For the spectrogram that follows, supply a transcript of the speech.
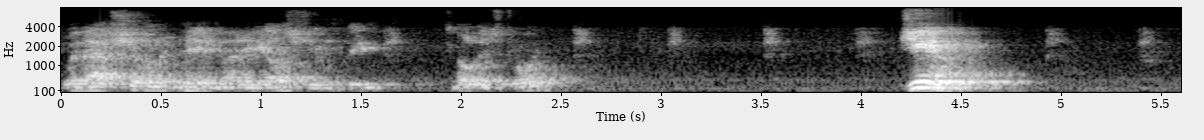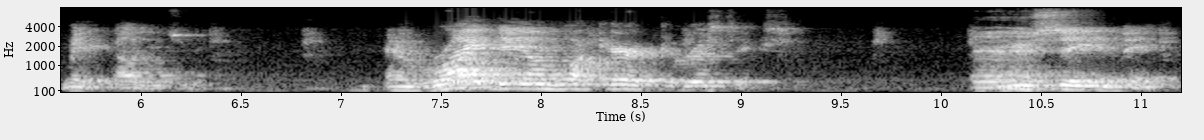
without showing it to anybody else, you'll be totally destroyed. Jim, me, I'll use me. And write down what characteristics you see in me.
